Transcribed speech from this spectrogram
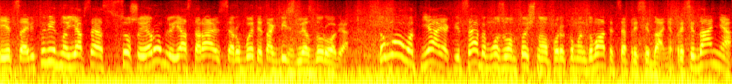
І це відповідно, я все, все, що я роблю, я стараюся робити так більш для здоров'я. Тому от я, як від себе, можу вам точно порекомендувати це присідання. Присідання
